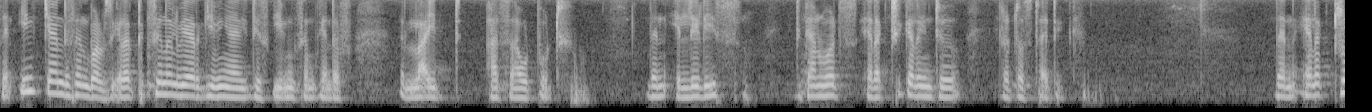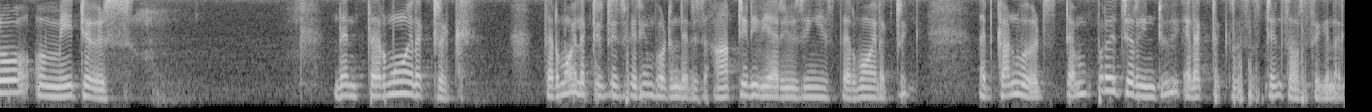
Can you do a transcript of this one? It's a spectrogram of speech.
Then incandescent bulbs electric signal we are giving and it is giving some kind of light as output. Then LEDs, it converts electrical into electrostatic. Then electrometers. Then thermoelectric. Thermoelectric is very important. That is RTD we are using is thermoelectric that converts temperature into electric resistance or signal.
